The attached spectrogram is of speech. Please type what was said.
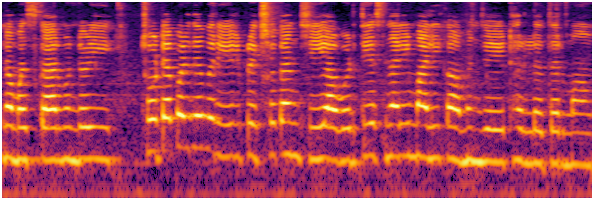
नमस्कार मंडळी. छोट्या पडद्यावरील प्रेक्षकांची आवडती असणारी मालिका म्हणजे ठरलं तर मग.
